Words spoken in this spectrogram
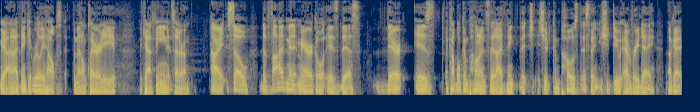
Yeah, and I think it really helps the mental clarity, the caffeine, etc. All right, so the 5-minute miracle is this. There is a couple components that I think that should compose this that you should do every day. Okay,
